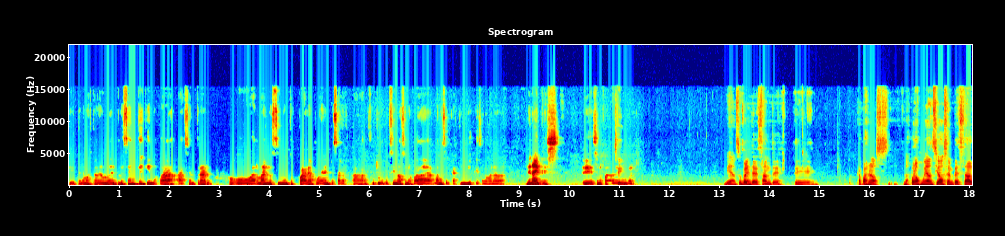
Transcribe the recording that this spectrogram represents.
que tenemos esta deuda del presente que nos va a centrar o, armar los cimientos para poder empezar al futuro, porque si no se nos va van a ser castillos que se nos van a de naipes, eh, se nos van a derrumbar. Bien, súper interesante. Eh, capaz nos, nos ponemos muy ansiosos a empezar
